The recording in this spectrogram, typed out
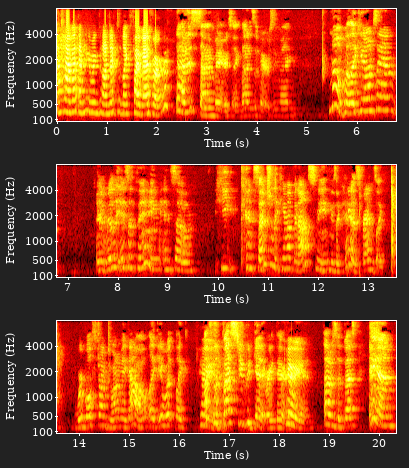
I haven't had human contact in like five ever. That is so embarrassing. That is embarrassing, Like, No, but like you know what I'm saying? It really is a thing, and so he consensually came up and asked me. He was like, "Hey, as friends, like we're both drunk. Do you want to make out?" Like it was like that's the best you could get it right there. Period. That was the best, and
